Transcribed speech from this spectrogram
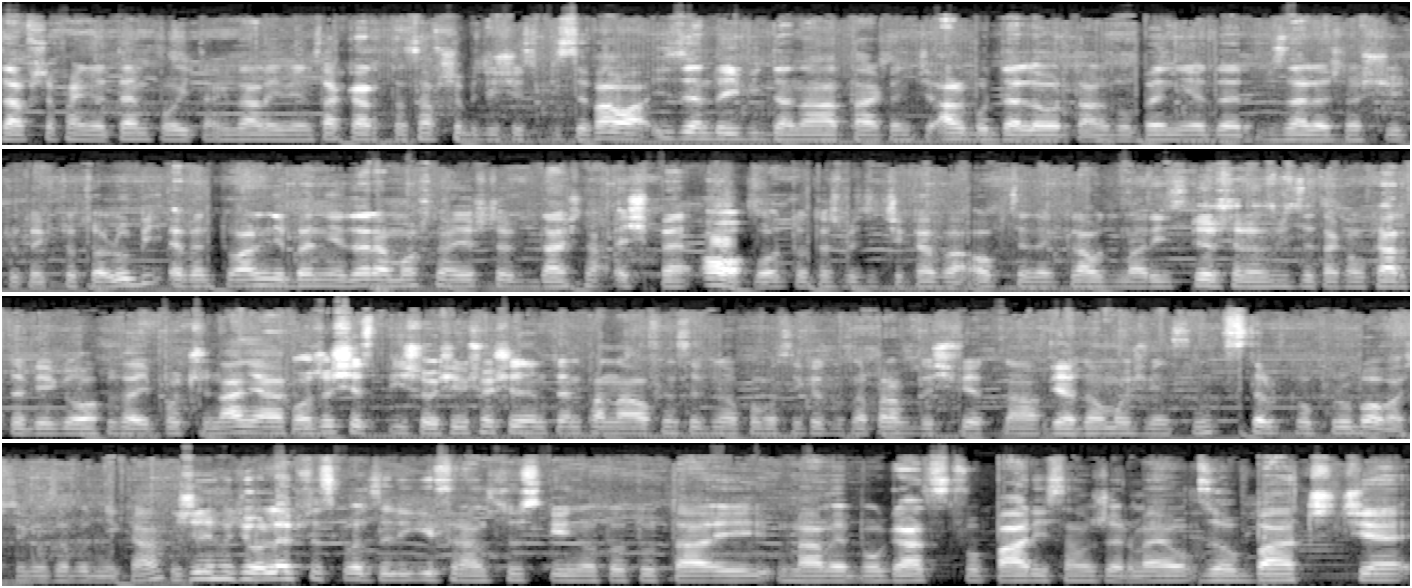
Zawsze fajne tempo i tak dalej, więc ta karta zawsze będzie się spisywała i Zen Davida na atak będzie albo Delord, albo Ben Yedder, w zależności tutaj kto co lubi. Ewentualnie Ben Yeddera można jeszcze dać na SPO, bo to też będzie ciekawa opcja, ten Cloud Maris. Pierwszy raz widzę taką kartę w jego tutaj poczynaniach. Może się spisze, 87 tempa na ofensywnego pomocnika to jest naprawdę świetna wiadomość, więc nic tylko próbować tego zawodnika. Jeżeli chodzi o lepszy skład z Ligi Francuskiej, no to tutaj mamy bogactwo Paris Saint-Germain. Zobaczcie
